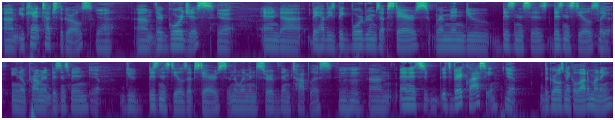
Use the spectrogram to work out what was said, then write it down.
Um, you can't touch the girls. Yeah. Um, they're gorgeous Yeah. and uh, they have these big boardrooms upstairs where men do businesses, business deals, like you know, prominent businessmen Yep. do business deals upstairs, and the women serve them topless. Mm-hmm. Um, and it's it's very classy. Yeah. The girls make a lot of money.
